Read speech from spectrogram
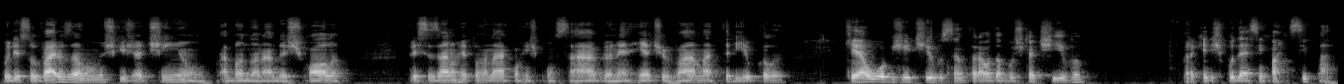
Por isso, vários alunos que já tinham abandonado a escola precisaram retornar com o responsável, né, reativar a matrícula, que é o objetivo central da busca ativa, para que eles pudessem participar.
